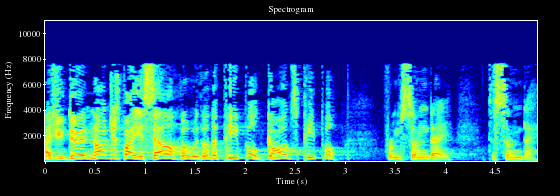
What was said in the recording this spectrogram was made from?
as you do it not just by yourself, but with other people, God's people, from Sunday to Sunday.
